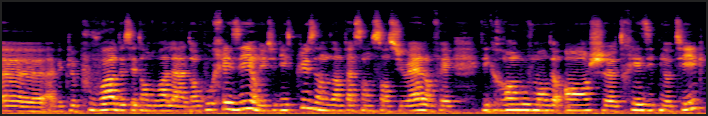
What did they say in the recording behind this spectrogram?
euh, avec le pouvoir de cet endroit-là. Donc Crazy, on utilise plus dans une façon sensuelle, on fait des grands mouvements de hanches euh, très hypnotiques.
